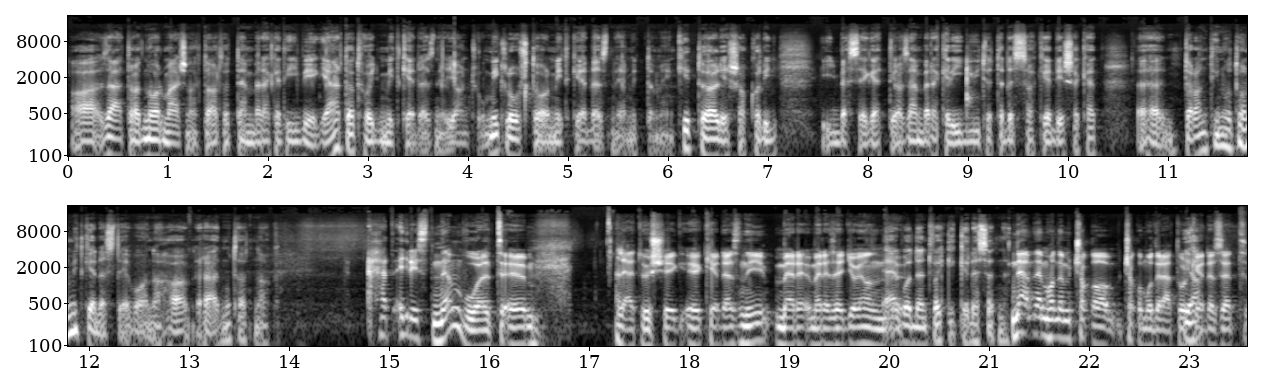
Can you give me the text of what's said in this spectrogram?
az általad normálisnak tartott embereket így végigjártad, hogy mit kérdeznél Jancsó Miklóstól, mit kérdeznél, mit tudom én kitől, és akkor így, így beszélgettél az emberekkel, így gyűjtötted össze a kérdéseket. Tarantinótól mit kérdeztél volna, ha rád mutatnak? Hát egyrészt nem volt lehetőség kérdezni, mert, mert ez egy olyan... El volt döntve, vagy kikérdezhetnek? Nem, nem, hanem csak a, csak a moderátor ja. kérdezett.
